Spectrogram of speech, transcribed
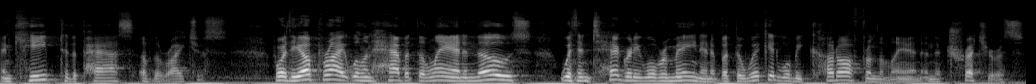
and keep to the paths of the righteous. For the upright will inhabit the land, and those with integrity will remain in it, but the wicked will be cut off from the land, and the treacherous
